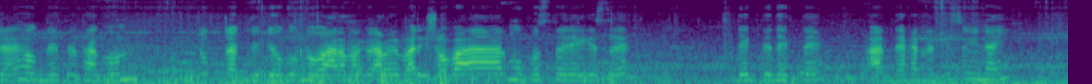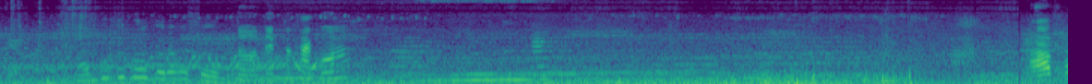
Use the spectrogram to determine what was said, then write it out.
যাই হোক, দেখতে থাকুন। টুকটাক ভিডিও করব আর আমার গ্রামের বাড়ি সবার মুখস্থ হয়ে গেছে। দেখতে দেখতে আর দেখানোর কিছুই নাই। তো দেখতে থাকুন। আপু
